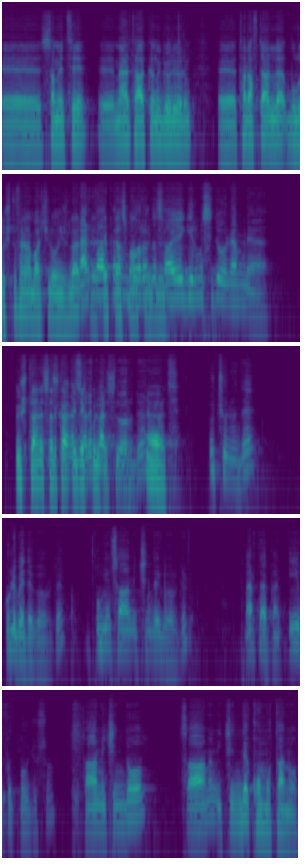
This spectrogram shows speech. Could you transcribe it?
E, Samet'i, e, Mert Hakan'ı görüyorum. E, taraftarla buluştu Fenerbahçeli oyuncular. Mert e, Hakan'ın deplasman bu arada sahaya girmesi de önemli ha. Üç tane sarı Üç kart tane yedek sarı kart kulübesinde. gördü. Evet. Üçünü de kulübede gördü. Bugün sahanın içinde gördü. Mert Hakan iyi futbolcusun. Sahanın içinde ol. Sahanın içinde komutan ol.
